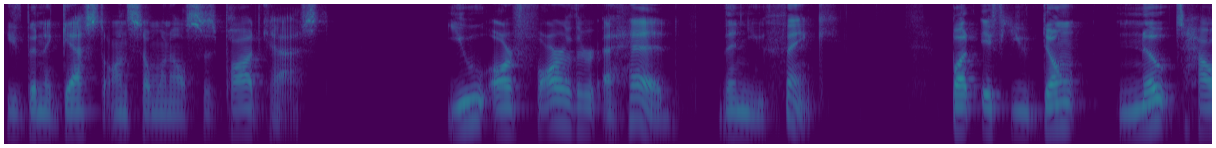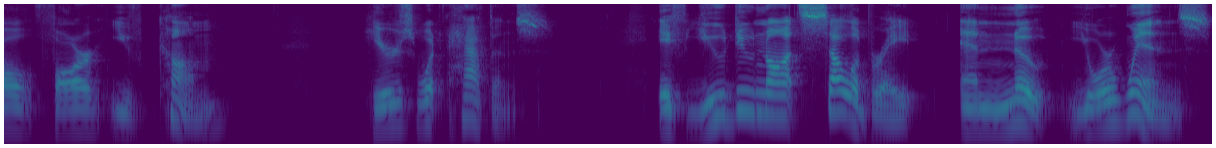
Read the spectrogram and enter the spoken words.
you've been a guest on someone else's podcast you are farther ahead than you think. But if you don't note how far you've come, here's what happens. If you do not celebrate and note your wins,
